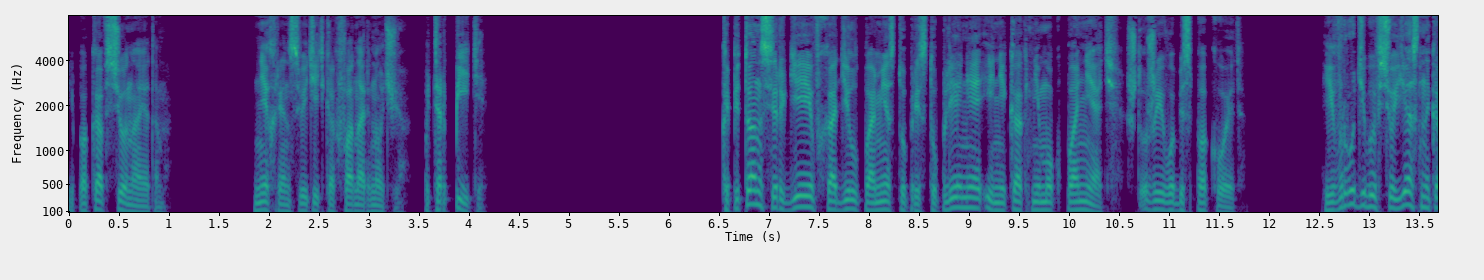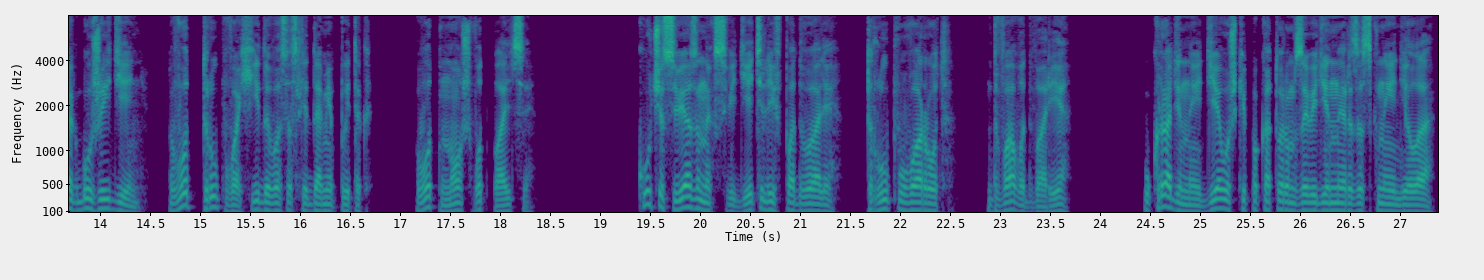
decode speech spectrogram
и пока все на этом. Не хрен светить, как фонарь ночью. Потерпите. Капитан Сергеев ходил по месту преступления и никак не мог понять, что же его беспокоит. И вроде бы все ясно, как божий день. Вот труп Вахидова со следами пыток, вот нож, вот пальцы. Куча связанных свидетелей в подвале, труп у ворот, два во дворе. Украденные девушки, по которым заведены разыскные дела.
